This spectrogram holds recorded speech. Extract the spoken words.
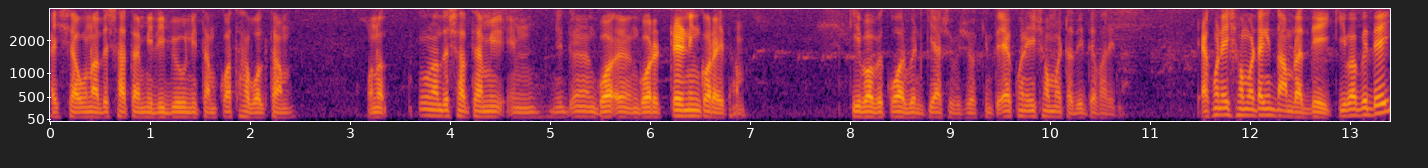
আইসা ওনাদের সাথে আমি রিভিউ নিতাম, কথা বলতাম। ওনা- ওনাদের সাথে আমি গড়ে ট্রেনিং করাইতাম। কীভাবে করবেন, কি আসবে বিষয় কিন্তু এখন এই সময়টা দিতে পারি না। এখন এই সময়টা কিন্তু আমরা দেই। কীভাবে দেই?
